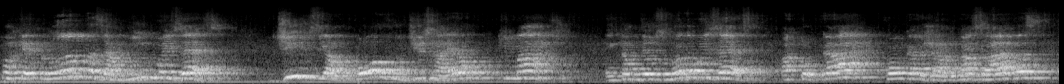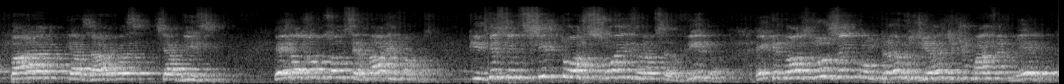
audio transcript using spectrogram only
porque clamas a mim, Moisés, dize ao povo de Israel que marche. Então Deus manda Moisés a tocar com o cajado nas águas, para que as águas se abrissem. E aí nós vamos observar, irmãos, que existem situações na nossa vida em que nós nos encontramos diante de um mar vermelho.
